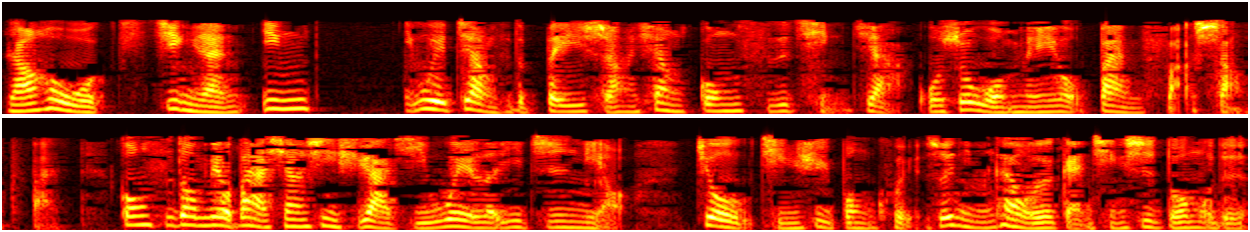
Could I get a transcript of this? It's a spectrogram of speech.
然后我竟然因因为这样子的悲伤向公司请假，我说我没有办法上班，公司都没有办法相信徐雅琪为了一只鸟。就情绪崩溃，所以你们看我的感情是多么的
